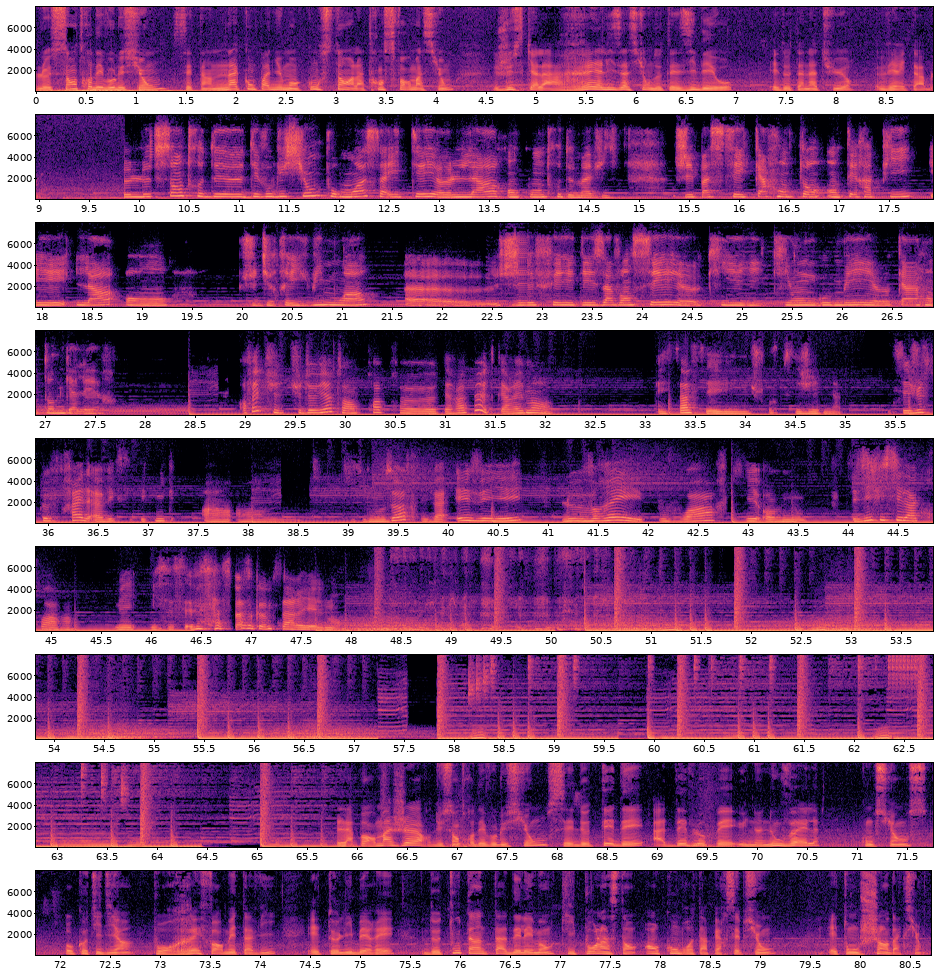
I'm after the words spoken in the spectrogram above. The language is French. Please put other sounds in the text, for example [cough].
Le centre d'évolution, c'est un accompagnement constant à la transformation jusqu'à la réalisation de tes idéaux et de ta nature véritable. Le centre d'évolution, pour moi, ça a été euh, la rencontre de ma vie. J'ai passé 40 ans en thérapie et là, en, je dirais, 8 mois, euh, j'ai fait des avancées euh, qui, qui, ont gommé 40 ans de galère. En fait, tu, deviens ton propre thérapeute, carrément. Et ça, c'est, je trouve que c'est génial. C'est juste que Fred, avec ses techniques qu'il nous offre, il va éveiller le vrai pouvoir qui est en nous. C'est difficile à croire, hein, mais [laughs] ça se passe comme ça réellement. L'apport majeur du centre d'évolution, c'est de t'aider à développer une nouvelle conscience au quotidien pour réformer ta vie et te libérer de tout un tas d'éléments qui pour l'instant encombrent ta perception et ton champ d'action.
